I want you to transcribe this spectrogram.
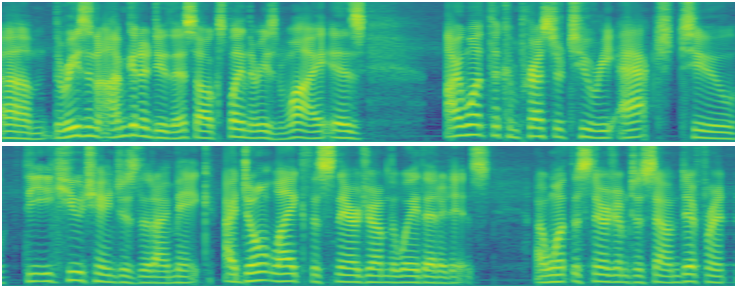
um, the reason I'm going to do this, I'll explain the reason why, is I want the compressor to react to the EQ changes that I make. I don't like the snare drum the way that it is. I want the snare drum to sound different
